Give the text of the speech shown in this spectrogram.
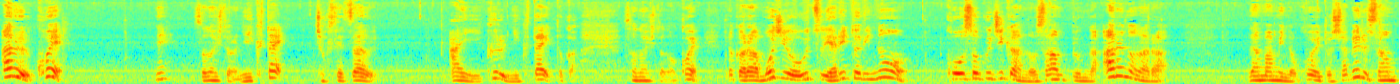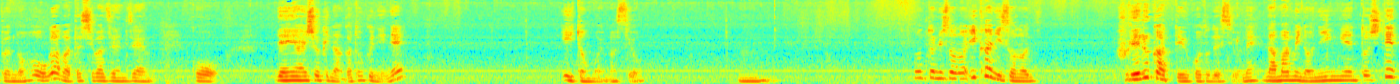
ある声ねその人の肉体直接会う会いに来る肉体とかその人の声。だから文字を打つやり取りの拘束時間の3分があるのなら生身の声としゃべる3分の方が私は全然こう恋愛初期なんか特にねいいと思いますよ。うん、本当にそのいかにその触れるかっていうことですよね。生身の人間として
